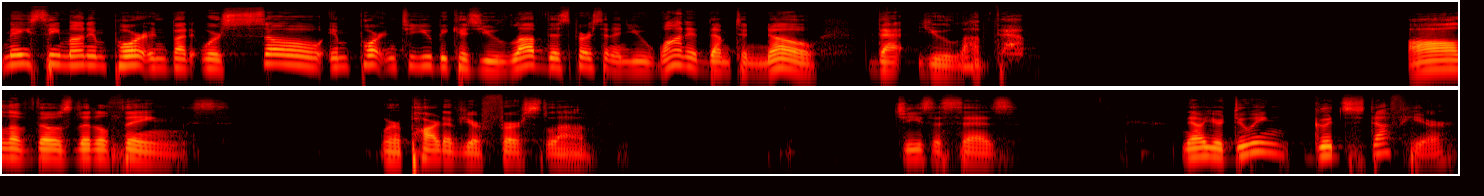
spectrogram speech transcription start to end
may seem unimportant, but were so important to you because you love this person and you wanted them to know that you love them. All of those little things were part of your first love. Jesus says, Now you're doing good stuff here,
